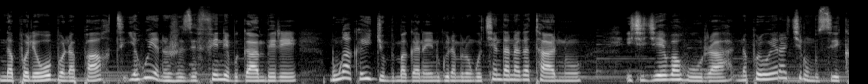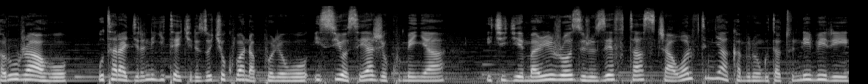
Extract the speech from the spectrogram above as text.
Napoleon Bonaparte yahuye na Josephine bwa mbere mu mwaka w'igihumbi magana arindwi na mirongo cyenda na gatanu. Iki gihe bahura Napoleon yari akiri umusirikare uri aho utaragira n'igitekerezo cyo kuba Napoleon isi yose yaje kumenya. Iki gihe Marie Rose Joseph Tascha wari ufite imyaka mirongo itatu n'ibiri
